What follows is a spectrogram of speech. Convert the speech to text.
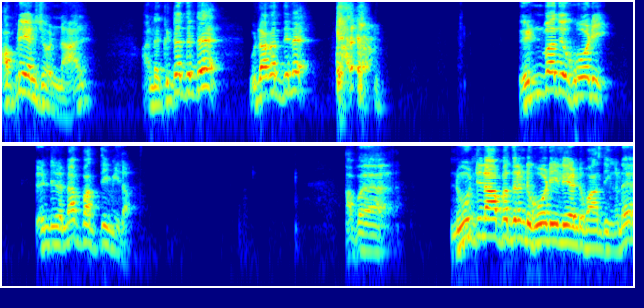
அப்படின்னு சொன்னால் அந்த கிட்டத்தட்ட உலகத்தில் எண்பது கோடி என்று சொன்னால் பத்து வீதம். அப்போ நூற்றி நாற்பத்தி ரெண்டு கோடியிலே என்று பார்த்தீங்கன்னா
